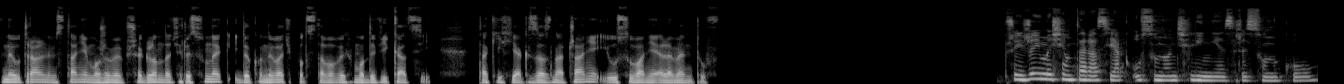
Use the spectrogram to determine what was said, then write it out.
W neutralnym stanie możemy przeglądać rysunek i dokonywać podstawowych modyfikacji, takich jak zaznaczanie i usuwanie elementów. Przyjrzyjmy się teraz, jak usunąć linię z rysunku.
